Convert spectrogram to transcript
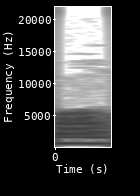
Ah,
